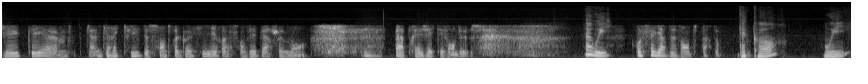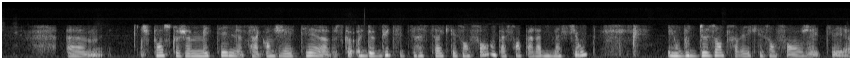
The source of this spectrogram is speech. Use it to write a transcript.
J'ai été euh, directrice de centre de loisirs sans hébergement. Après, j'ai été vendeuse. Ah oui. Conseillère de vente, pardon. D'accord. Oui. Euh, je pense que je mettais, enfin quand j'ai été, euh, parce que le but c'était de rester avec les enfants en passant par l'animation. Et au bout de deux ans de travailler avec les enfants, j'ai été euh,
